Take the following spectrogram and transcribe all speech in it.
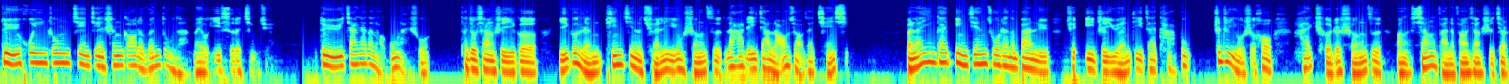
对于婚姻中渐渐升高的温度呢，没有一丝的警觉。对于佳佳的老公来说，他就像是一个一个人拼尽了全力用绳子拉着一家老小在前行。本来应该并肩作战的伴侣，却一直原地在踏步，甚至有时候还扯着绳子往相反的方向使劲儿。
